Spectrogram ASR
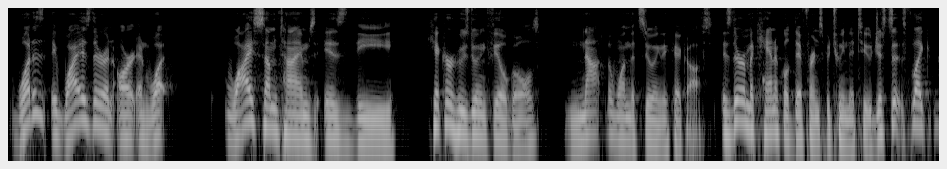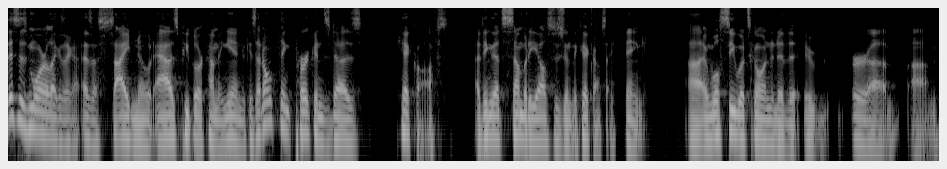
what is why is there an art and what why sometimes is the kicker who's doing field goals not the one that's doing the kickoffs? Is there a mechanical difference between the two? Just to, like this is more like as, a, as a side note as people are coming in because i don't think perkins does kickoffs. I think that's somebody else who's doing the kickoffs i think. Uh, and we'll see what's going into the or uh, um,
